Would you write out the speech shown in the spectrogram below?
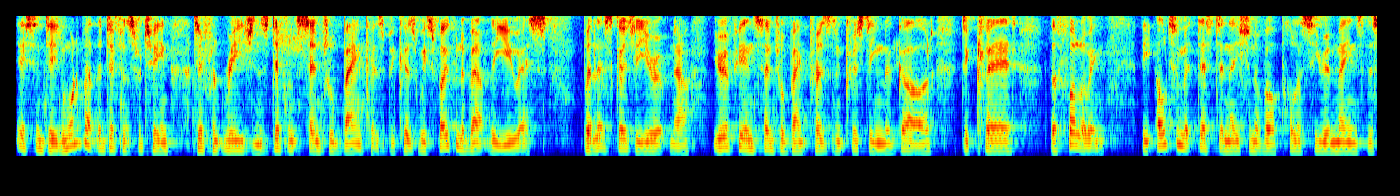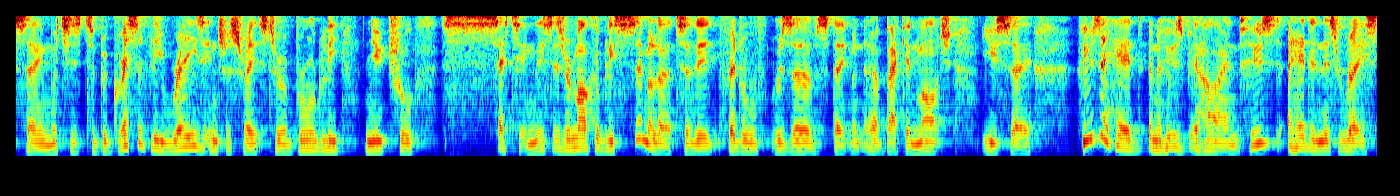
Yes, indeed. And what about the difference between different regions, different central bankers? Because we've spoken about the US, but let's go to Europe now. European Central Bank President Christine Lagarde declared the following The ultimate destination of our policy remains the same, which is to progressively raise interest rates to a broadly neutral setting. This is remarkably similar to the Federal Reserve statement uh, back in March, you say. Who's ahead and who's behind? Who's ahead in this race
